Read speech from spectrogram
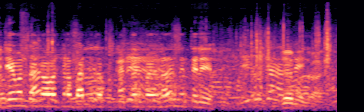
విజయవంతం కావాల్సిన బాధ్యత ప్రతి ఒక్కరిపై ఉన్నదని మేము తెలియజేస్తున్నాం.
